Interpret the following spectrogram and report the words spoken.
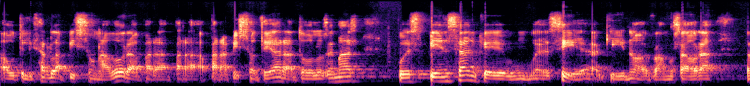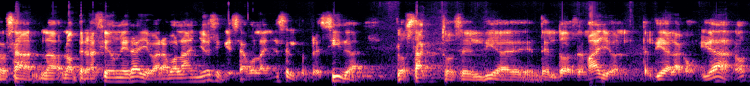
a utilizar la pisonadora para, para, para, pisotear a todos los demás, pues piensan que eh, sí, aquí no, vamos ahora, o sea, la, operación era llevar a Bolaños y que sea Bolaños el que presida los actos del día del 2 de mayo, del Día de la Comunidad, ¿no?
